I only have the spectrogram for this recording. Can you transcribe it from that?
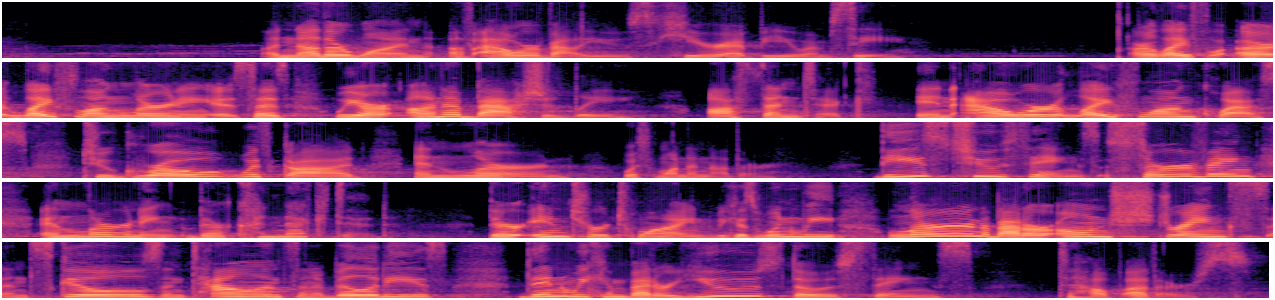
Another one of our values here at BUMC. Our, life, our lifelong learning, it says we are unabashedly authentic in our lifelong quest to grow with God and learn with one another. These two things, serving and learning, they're connected. They're intertwined because when we learn about our own strengths and skills and talents and abilities, then we can better use those things to help others.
